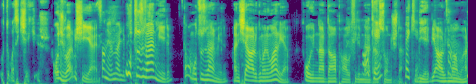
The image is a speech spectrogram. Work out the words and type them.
Otomatik çekiyor. O civar bir şey yani. Sanıyorum öyle bir şey. 30 vermeyelim. Tamam 30 vermeyelim. Hani şey argümanı var ya. Oyunlar daha pahalı filmlerden Okey. sonuçta. Peki. Diye bir argüman Tamam. var.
